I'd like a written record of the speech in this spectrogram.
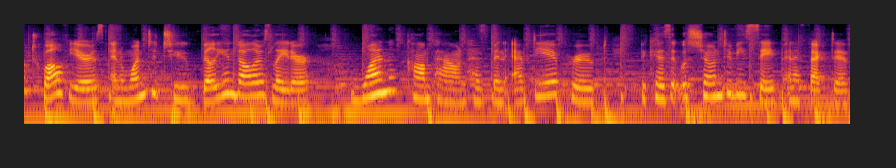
12 years and 1 to 2 billion dollars later, one compound has been FDA approved because it was shown to be safe and effective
